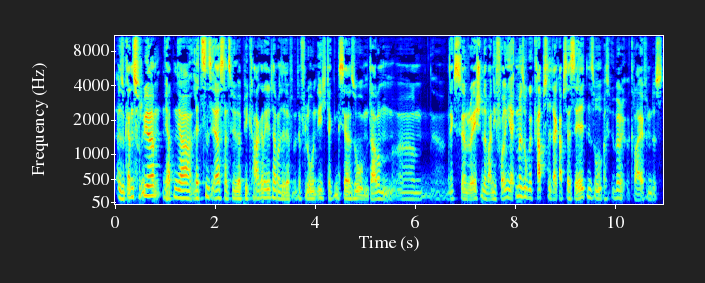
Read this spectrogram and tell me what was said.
also ganz früher, wir hatten ja letztens erst, als wir über PK geredet haben, also der, der Flo und ich, da ging es ja so darum, ähm, Next Generation, da waren die Folgen ja immer so gekapselt, da gab es ja selten so was Übergreifendes.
